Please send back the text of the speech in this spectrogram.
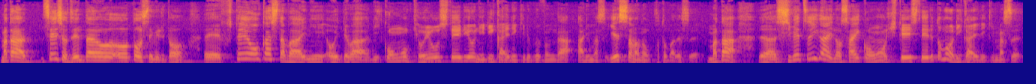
また聖書全体を通してみると、えー、不定を犯した場合においては離婚を許容しているように理解できる部分があります。イエス様の言葉です。また死別以外の再婚を否定しているとも理解できます、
